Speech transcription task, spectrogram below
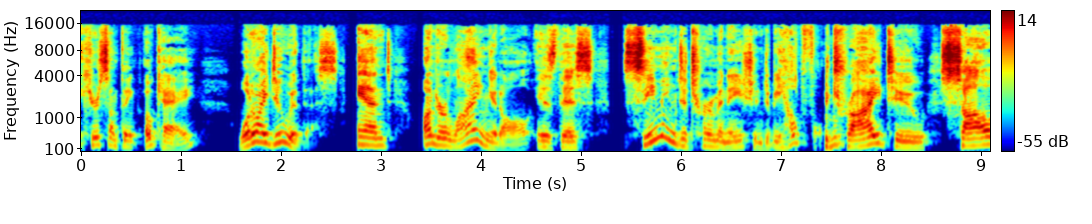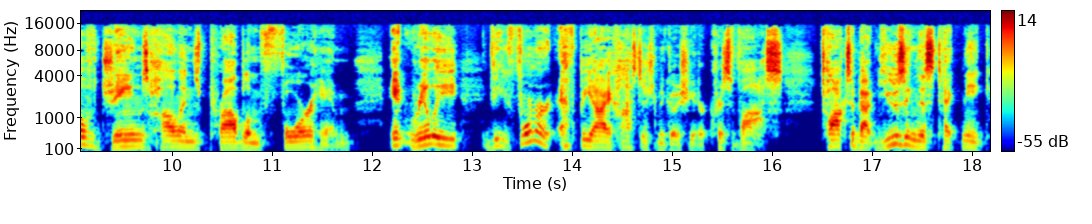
Here's something, okay, what do I do with this? And underlying it all is this seeming determination to be helpful, mm-hmm. to try to solve James Holland's problem for him. It really, the former FBI hostage negotiator, Chris Voss, talks about using this technique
